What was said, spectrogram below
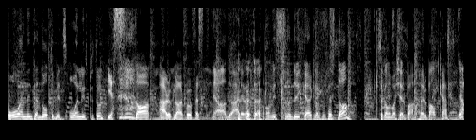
og en Nintendo 8-bits og en lyspistol. Yes, da er du klar for fest. Ja, du er det, vet du. Og hvis du ikke er klar for fest da, så kan du bare kjøre på, høre på Outcast. Ja.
